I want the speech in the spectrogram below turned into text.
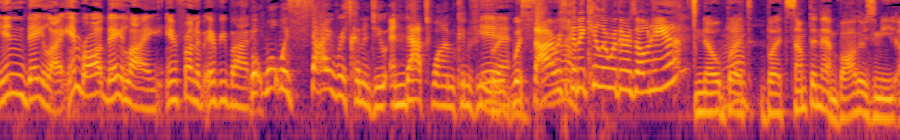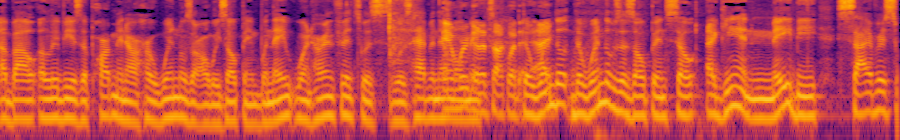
in daylight, in broad daylight, in front of everybody. But what was Cyrus going to do? And that's why I'm confused. Yeah. Was Cyrus going to kill her with his own hands? No, but but something that bothers me about Olivia's apartment are her windows are always open. When they when her and Fitz was was having their And we're gonna talk about the that. I- window. The windows is open, so again, maybe Cyrus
